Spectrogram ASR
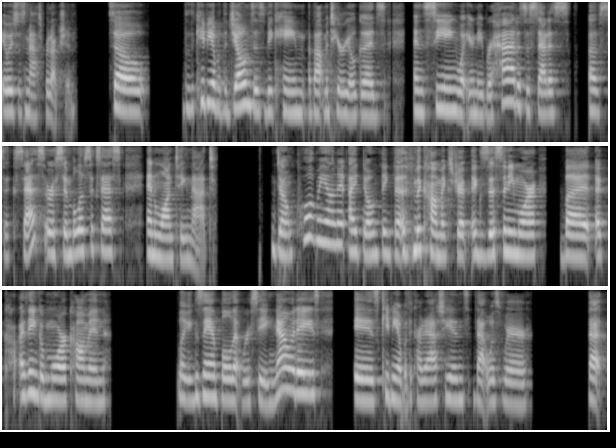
It was just mass production. So the keeping up with the Joneses became about material goods and seeing what your neighbor had as a status of success or a symbol of success and wanting that. Don't quote me on it. I don't think that the comic strip exists anymore, but a, I think a more common like example that we're seeing nowadays is Keeping Up with the Kardashians. That was where that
